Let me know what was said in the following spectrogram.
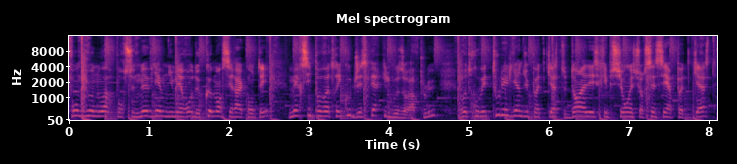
Fondu au noir pour ce neuvième numéro de Comment c'est raconté. Merci pour votre écoute, j'espère qu'il vous aura plu. Retrouvez tous les liens du podcast dans la description et sur CCR Podcast,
